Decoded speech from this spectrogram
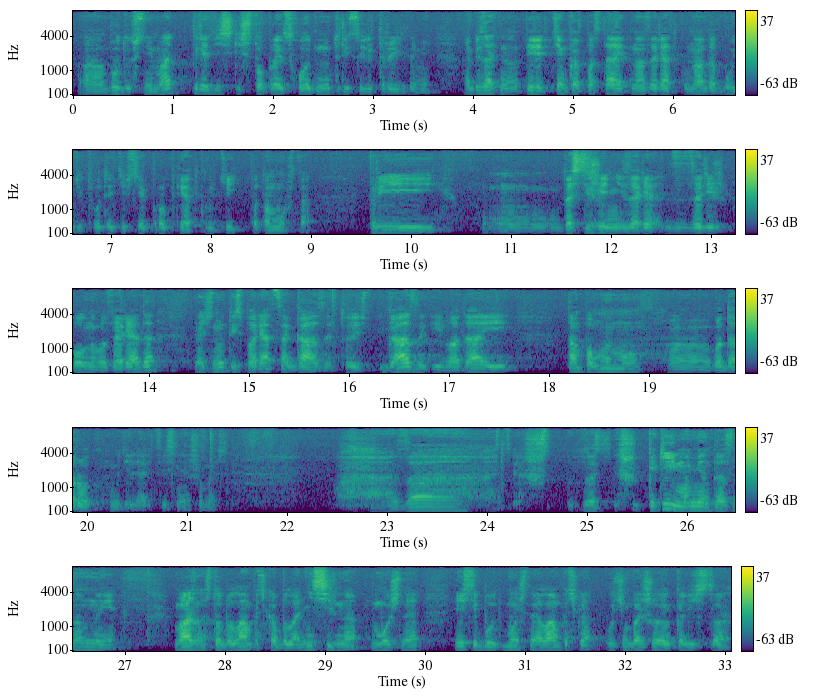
А, буду снимать периодически, что происходит внутри с электролитами. Обязательно перед тем, как поставить на зарядку, надо будет вот эти все пробки открутить, потому что при достижении заря... Полного заряда начнут испаряться газы. То есть газы и вода, и там, по-моему, э, водород выделяется, если не ошибаюсь. За... За... Какие моменты основные? Важно, чтобы лампочка была не сильно мощная. Если будет мощная лампочка, очень большое количество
